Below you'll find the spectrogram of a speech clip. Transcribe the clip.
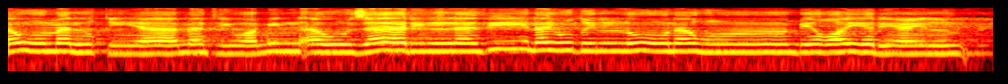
يوم القيامة ومن أوزار الذين يضلونهم بغير علم.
